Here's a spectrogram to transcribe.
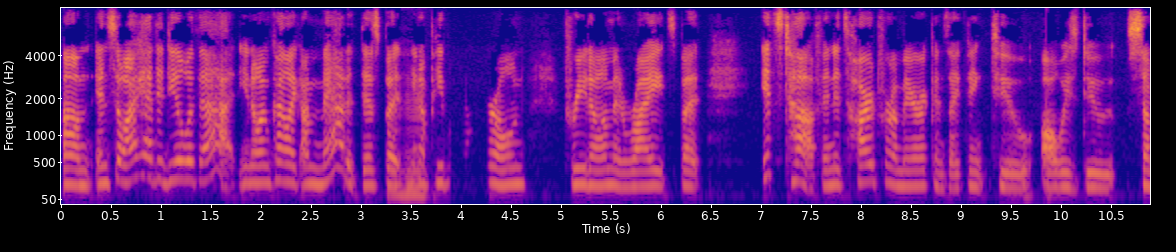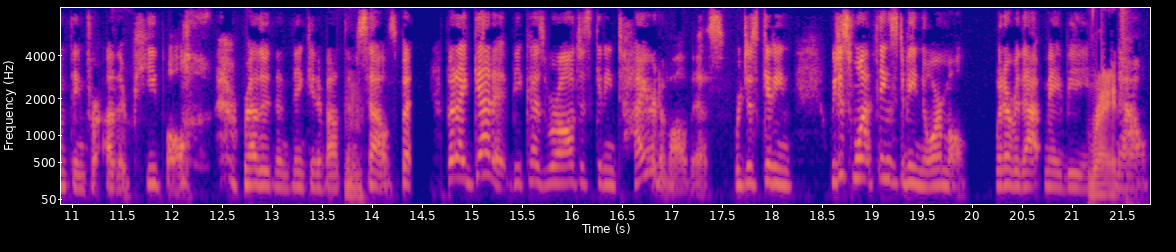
Um, and so i had to deal with that. You know i'm kind of like i'm mad at this but you know people have their own freedom and rights but it's tough. And it's hard for americans i think to always do something for other people rather than thinking about themselves. But but i get it because we're all just getting tired of all this we're just getting we just want things to be normal whatever that may be Right. now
